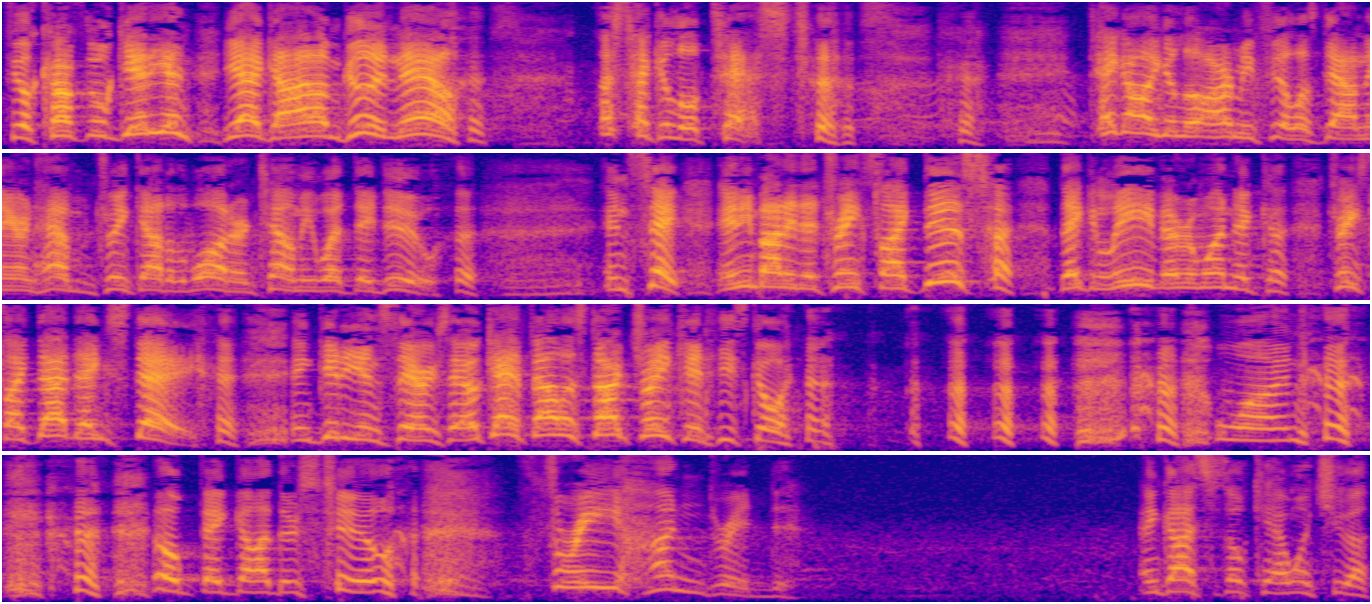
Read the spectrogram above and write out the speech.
feel comfortable, Gideon? Yeah, God, I'm good now. Let's take a little test. Take all your little army fellows down there and have them drink out of the water and tell me what they do. and say, anybody that drinks like this, they can leave. Everyone that drinks like that, they can stay. And Gideon's there and say, okay, fellas, start drinking. He's going, one. oh, thank God there's two. 300. And God says, okay, I want you to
